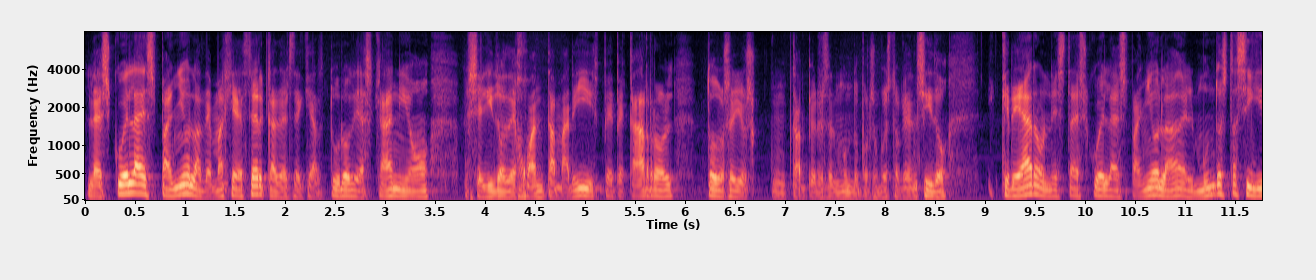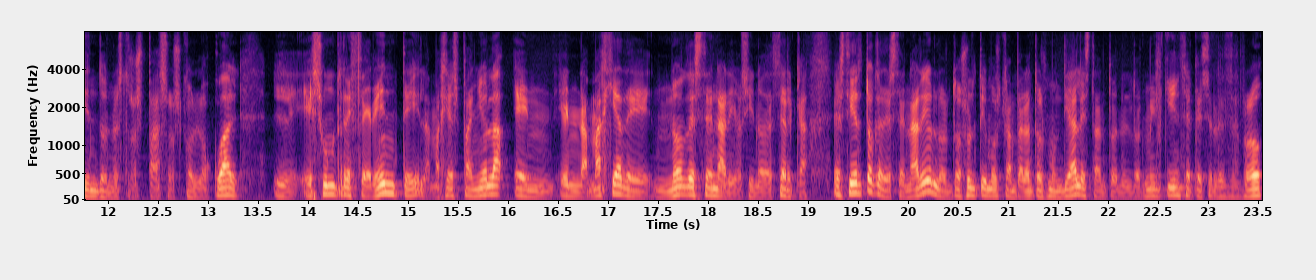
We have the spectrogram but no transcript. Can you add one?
La Escuela Española de Magia de Cerca, desde que Arturo de Ascanio, seguido de Juan Tamariz, Pepe Carroll, todos ellos campeones del mundo, por supuesto que han sido, crearon esta escuela española, el mundo está siguiendo nuestros pasos, con lo cual es un referente, la magia española, en, en la magia de no de escenario, sino de cerca. Es cierto que de escenario, en los dos últimos campeonatos mundiales, tanto en el 2015 que se le cerró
